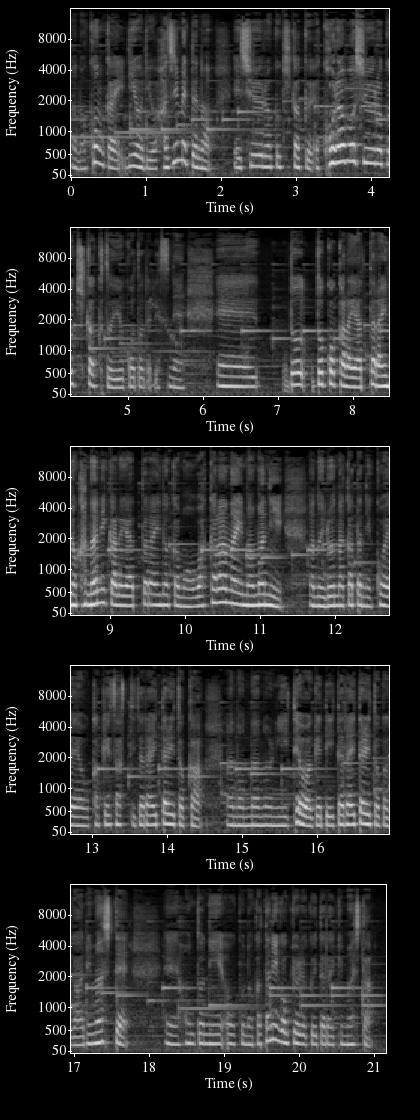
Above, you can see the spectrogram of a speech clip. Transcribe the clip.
あの、今回、リオリオ初めての収録企画、コラボ収録企画ということでですね、えーど、どこからやったらいいのか、何からやったらいいのかもわからないままに、あの、いろんな方に声をかけさせていただいたりとか、あの、なのに手を挙げていただいたりとかがありまして、えー本当に多くの方にご協力いただきました。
